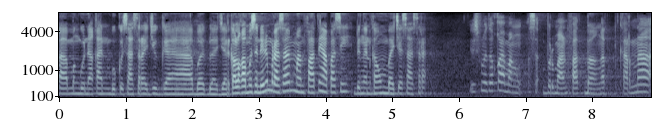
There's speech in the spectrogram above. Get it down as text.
uh, menggunakan buku sastra juga buat belajar. Kalau kamu sendiri merasa manfaatnya apa sih dengan kamu membaca sastra? Jadi menurut aku emang bermanfaat banget karena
